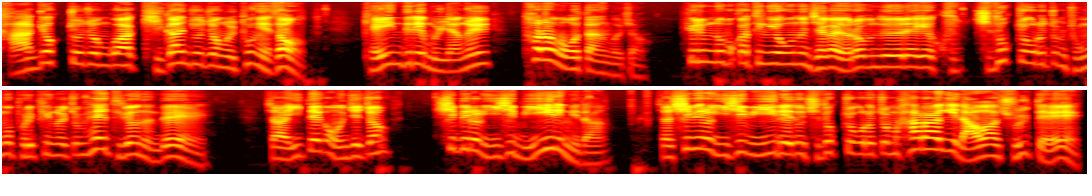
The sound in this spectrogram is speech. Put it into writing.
가격 조정과 기간 조정을 통해서 개인들의 물량을 털어먹었다는 거죠. 휴림 로봇 같은 경우는 제가 여러분들에게 구- 지속적으로 좀 종목 브리핑을 좀 해드렸는데 자 이때가 언제죠? 11월 22일입니다. 자 11월 22일에도 지속적으로 좀 하락이 나와줄 때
